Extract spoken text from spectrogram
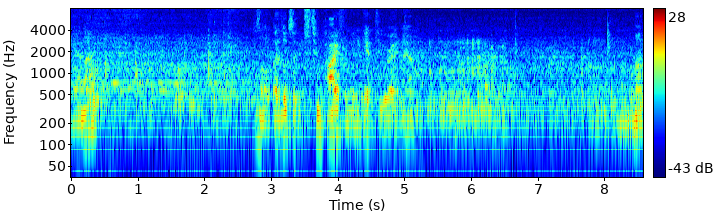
can I? It looks like it's too high for me to get to right now. Huh.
